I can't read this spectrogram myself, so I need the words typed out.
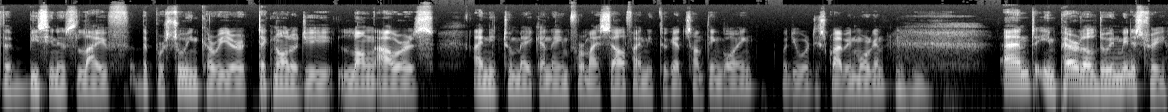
the business life, the pursuing career, technology, long hours. I need to make a name for myself. I need to get something going. What you were describing, Morgan. And in parallel, doing ministry,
